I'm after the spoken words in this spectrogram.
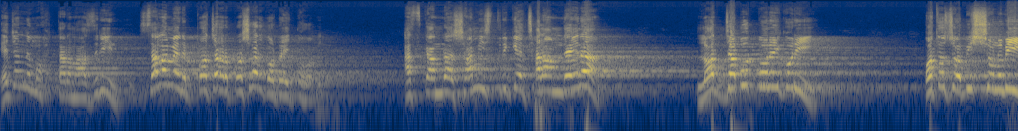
এজন্য মোহতার মাজরিন সালামের প্রচার প্রসার ঘটাইতে হবে আজকে আমরা স্বামী স্ত্রীকে সালাম দেয় না লজ্জাবোধ মনে করি অথচ বিশ্বনবী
